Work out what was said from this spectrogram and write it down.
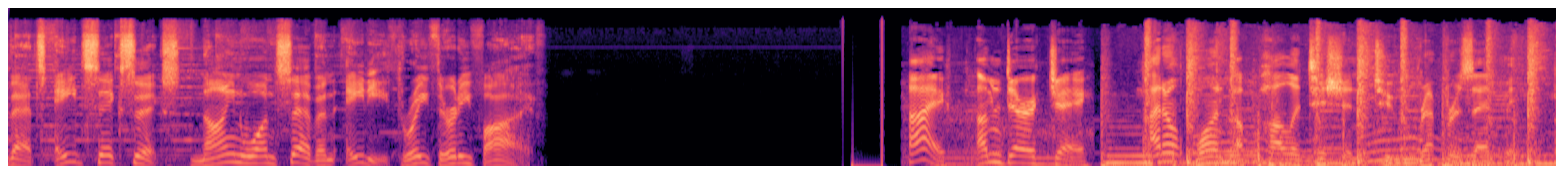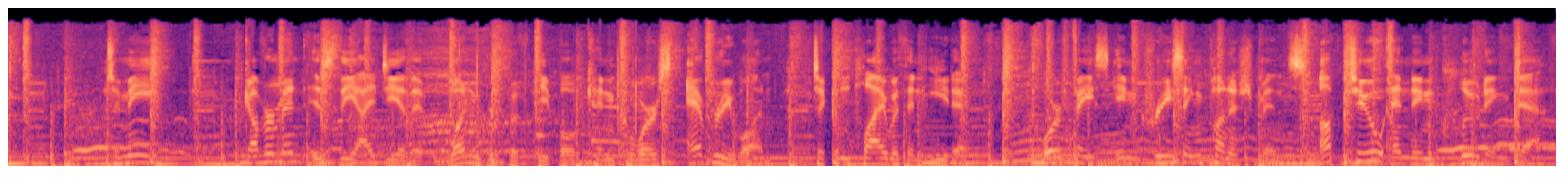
That's 866 917 8335. Hi, I'm Derrick J. I don't want a politician to represent me. To me, government is the idea that one group of people can coerce everyone to comply with an edict or face increasing punishments up to and including death.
